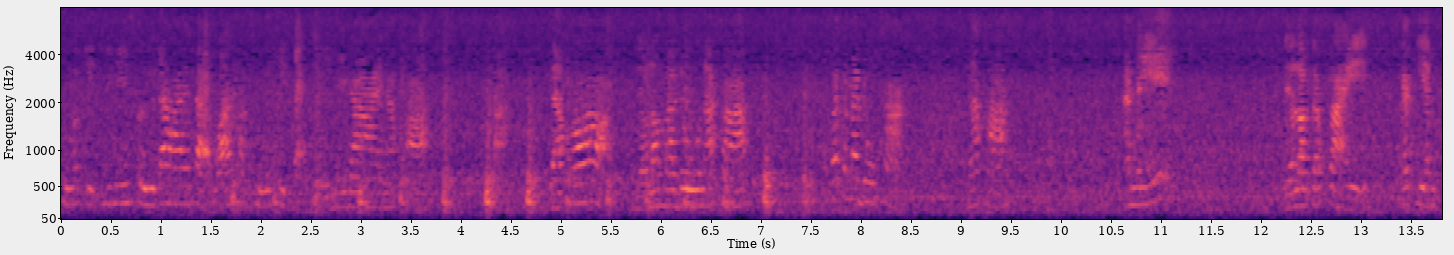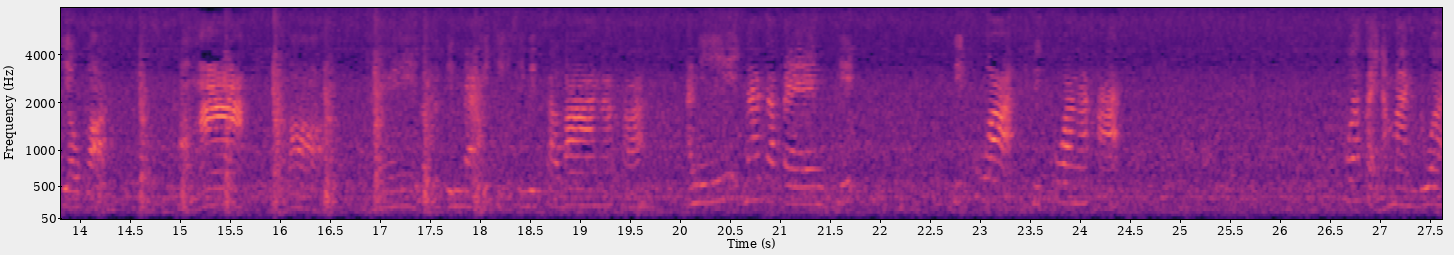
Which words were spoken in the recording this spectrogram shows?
ธุรกิจที่นี่ซื้อได้ แต่ว่าทำธุรกิจแบบนี้ไม่ได้นะคะค่ะแล้วก็เดี๋ยวเรามาดูนะคะ ก็จะมาดูค่ะนะคะ อันนี้ เดี๋ยวเราจะใส่กระเทียมเจียวก่อนหอมมากก็นี่เราจะกินแบบวิถีชีวิตชาวบ้านนะคะ อันนี้น่าจะเป็นพริกพริกขั่วพริกขั่วนะคะขั่วใส่น้ำมันด้วย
